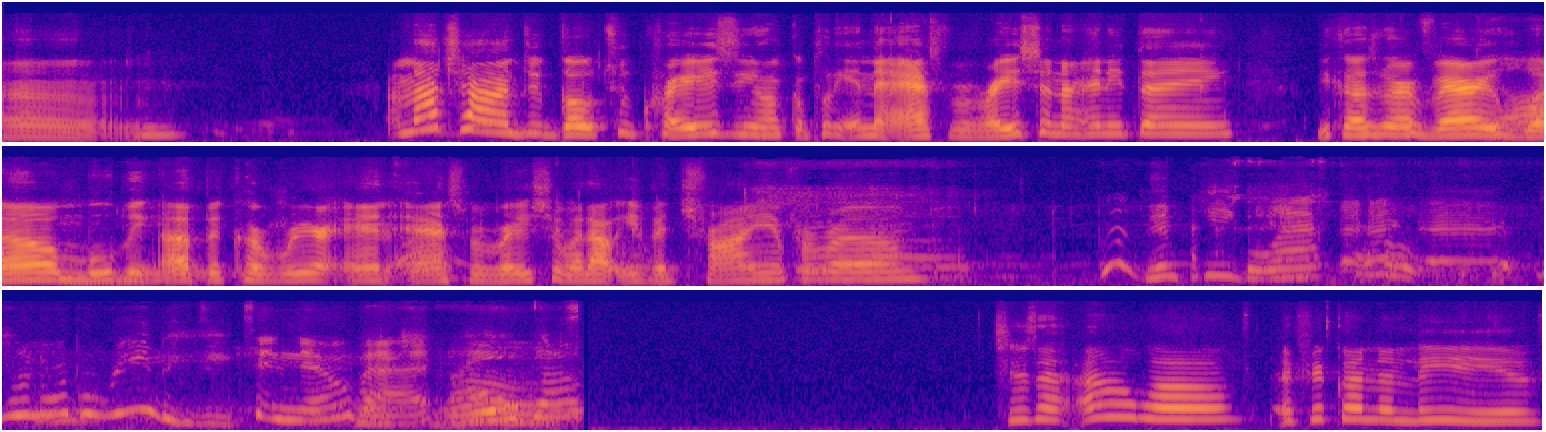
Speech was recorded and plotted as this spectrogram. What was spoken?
Um, I'm not trying to go too crazy on completing the aspiration or anything because we're very well moving up in career and aspiration without even trying for real. Tenova. She's like, oh well, if you're gonna leave,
